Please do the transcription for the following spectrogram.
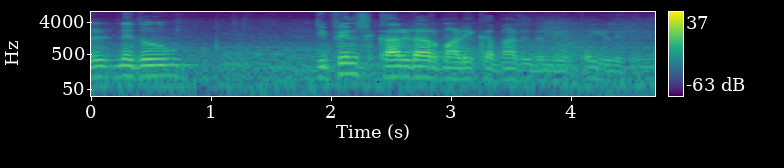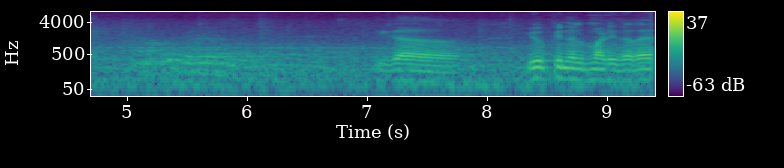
ಎರಡನೇದು ಡಿಫೆನ್ಸ್ ಕಾರಿಡಾರ್ ಮಾಡಿ ಕರ್ನಾಟಕದಲ್ಲಿ ಅಂತ ಹೇಳಿದ್ದೀನಿ. ಈಗ ಯು ಪಿನಲ್ಲಿ ಮಾಡಿದ್ದಾರೆ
